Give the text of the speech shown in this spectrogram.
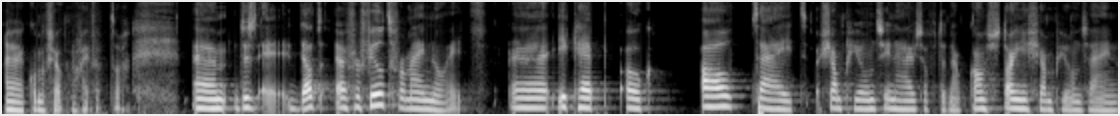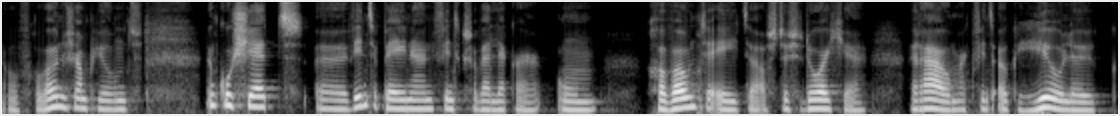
Uh, kom ik zo ook nog even op terug. Um, dus eh, dat verveelt voor mij nooit. Ik heb ook altijd champignons in huis, of het nou kastanje champignon zijn of gewone champignons. Een courgette, winterpenen vind ik zo wel lekker om gewoon te eten als tussendoortje rauw. Maar ik vind het ook heel leuk,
